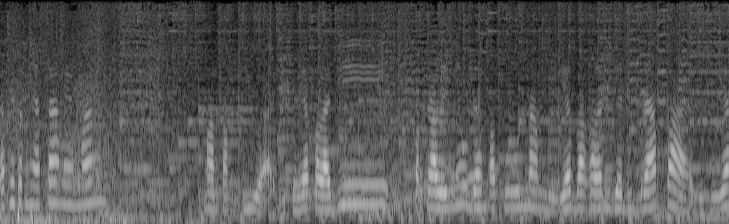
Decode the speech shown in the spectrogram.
Tapi ternyata memang mantap jiwa gitu ya. Apalagi perkalinya udah 46 nih ya bakalan jadi berapa gitu ya.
